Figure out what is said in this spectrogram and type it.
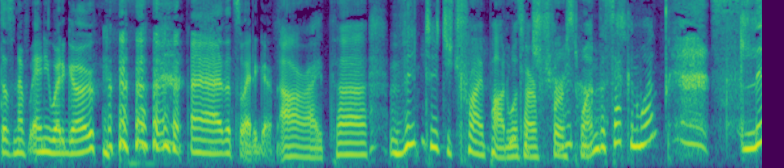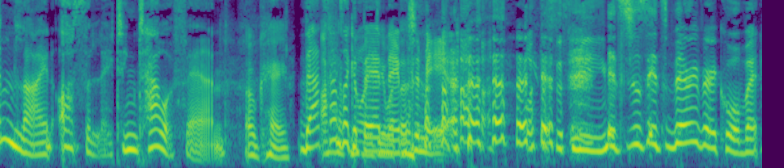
doesn't have anywhere to go. uh, that's the way to go. All right. The vintage tripod was our first one. The second one? Slimline oscillating tower fan. Okay. That sounds like a no band name to me. what does this mean? It's just, it's very, very cool. But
